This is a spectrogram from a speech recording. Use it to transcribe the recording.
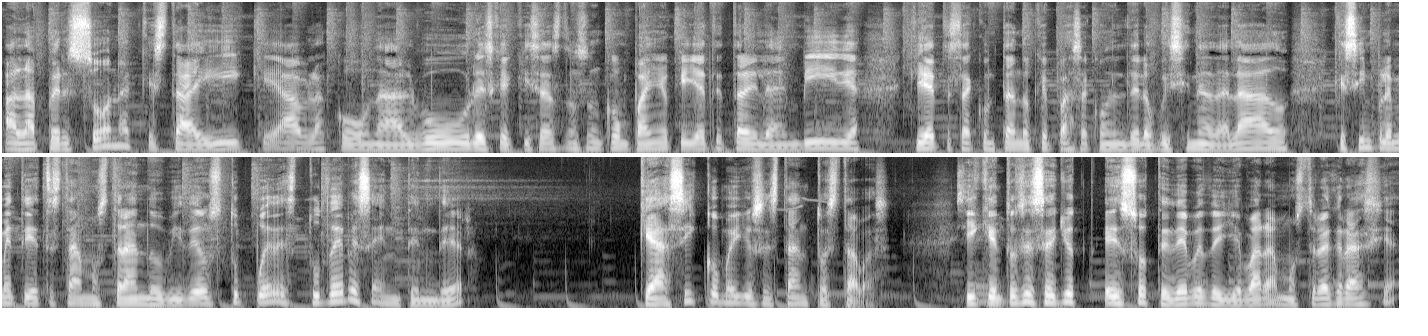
a la persona que está ahí, que habla con albures, que quizás no es un compañero que ya te trae la envidia, que ya te está contando qué pasa con el de la oficina de al lado, que simplemente ya te está mostrando videos, tú puedes, tú debes entender que así como ellos están, tú estabas. Y que entonces ello, eso te debe de llevar a mostrar gracia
